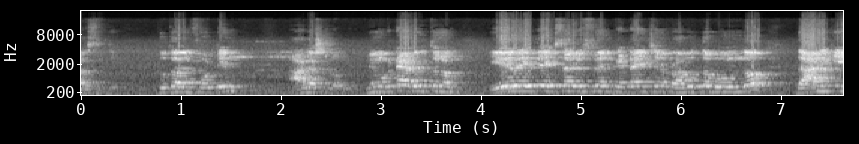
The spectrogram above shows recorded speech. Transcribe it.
పరిస్థితి. టూ థౌజండ్ ఫోర్టీన్ ఆగస్టులో. మేము ఒకటే అడుగుతున్నాం ఏదైతే ఎక్సర్వీస్ మ్యాన్ కేటాయించిన ప్రభుత్వ భూమి ఉందో దానికి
